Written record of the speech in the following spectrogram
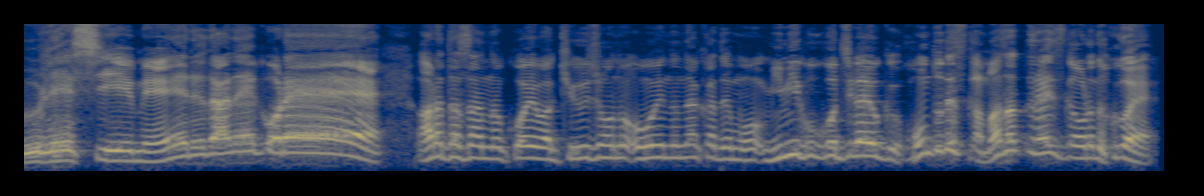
嬉しいメールだねこれ。新田さんの声は球場の応援の中でも耳心地がよく本当ですか？混ざってないですか？俺の声。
